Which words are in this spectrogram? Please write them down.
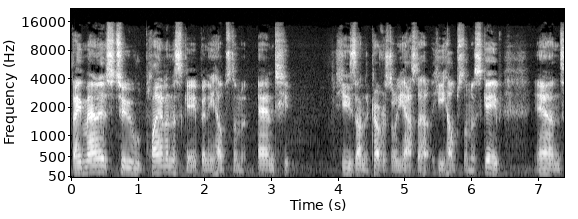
they manage to plan an escape, and he helps them. And he, he's undercover, so he has to he helps them escape, and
